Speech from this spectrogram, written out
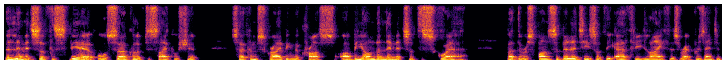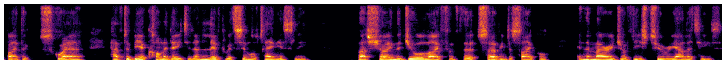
The limits of the sphere or circle of discipleship, circumscribing the cross, are beyond the limits of the square, but the responsibilities of the earthly life as represented by the square have to be accommodated and lived with simultaneously, thus showing the dual life of the serving disciple in the marriage of these two realities.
